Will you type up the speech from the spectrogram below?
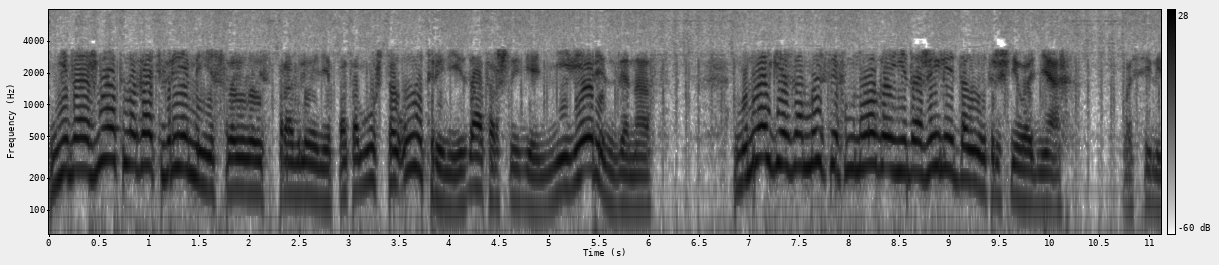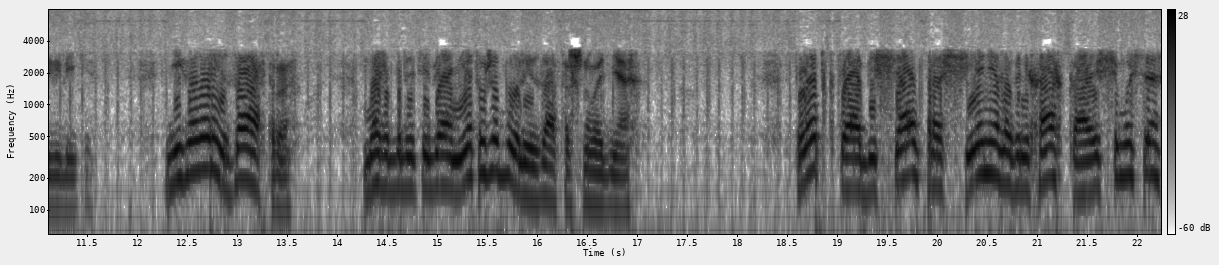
не должно отлагать времени своего исправления, потому что утренний и завтрашний день неверен для нас. Многие, замыслив многое, не дожили до утреннего дня. Василий Великий. Не говори завтра. Может быть, для тебя нет уже более завтрашнего дня. Тот, кто обещал прощение во грехах кающемуся,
